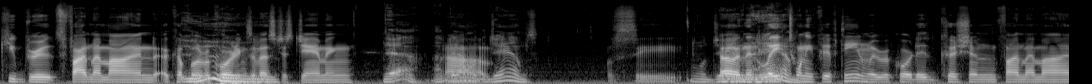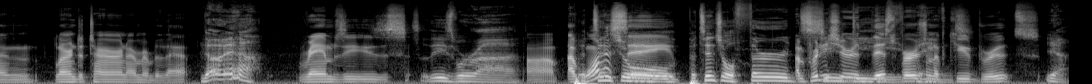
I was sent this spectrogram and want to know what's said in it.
Cubed Roots, Find My Mind, a couple of recordings of us just jamming. yeah, I'm down with um, the jams. Let's see. We'll Oh, and then the late ham. 2015, we recorded Cushion, Find My Mind, Learn to Turn. I remember that. Oh yeah. Ramses. So these were uh, Uh, I want to say potential third. I'm pretty sure this version of things. Brutes. Yeah,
